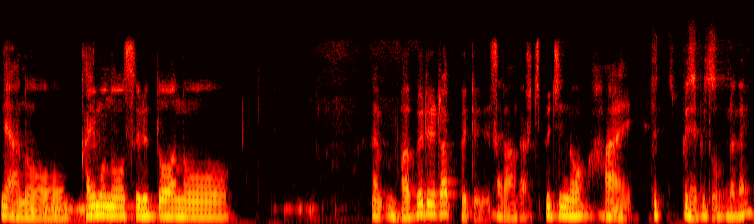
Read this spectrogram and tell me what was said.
ね、あの買い物をするとあのバブルラップというんですか、プチプチの、はい。プチプチのね、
